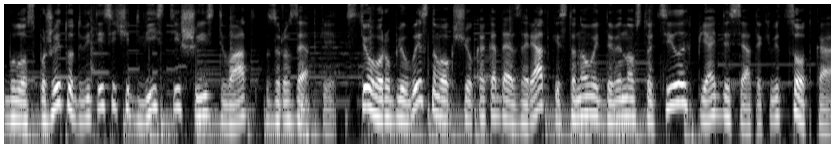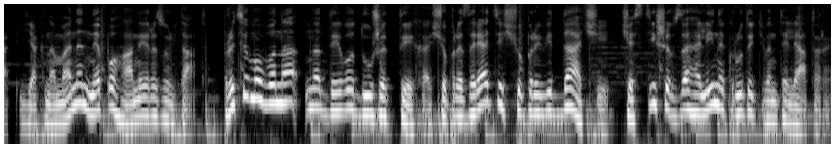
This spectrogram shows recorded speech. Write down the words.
було спожито 2206 Вт з розетки. З цього роблю висновок, що ККД зарядки становить 90,5% як на мене, непоганий результат. При цьому вона на диво дуже тиха, що при зарядці, що при віддачі, частіше взагалі не крутить вентилятори.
